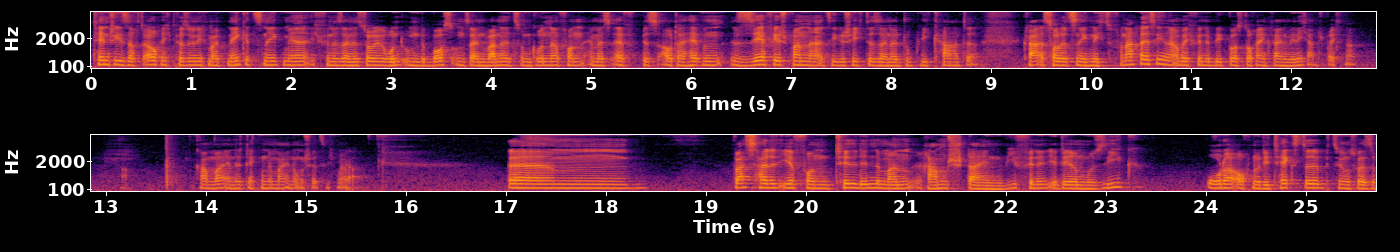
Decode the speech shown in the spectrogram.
Tenchi sagt auch, ich persönlich mag Naked Snake mehr. Ich finde seine Story rund um The Boss und seinen Wandel zum Gründer von MSF bis Outer Heaven sehr viel spannender als die Geschichte seiner Duplikate. Klar ist Solid Snake nicht zu vernachlässigen, aber ich finde Big Boss doch ein klein wenig ansprechender. Haben wir eine deckende Meinung, schätze ich mal. Ja. Ähm, was haltet ihr von Till Lindemann Rammstein? Wie findet ihr deren Musik oder auch nur die Texte bzw.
